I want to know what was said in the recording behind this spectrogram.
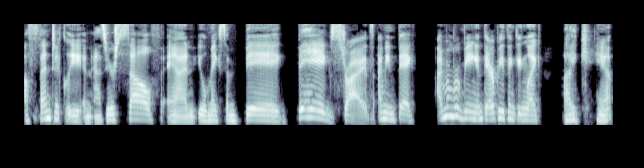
authentically and as yourself and you'll make some big, big strides. I mean, big. I remember being in therapy thinking like, I can't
